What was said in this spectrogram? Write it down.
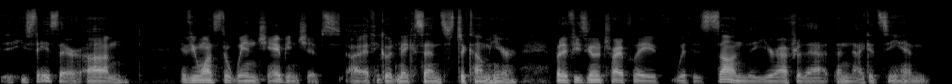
he stays there. Um, if he wants to win championships, I think it would make sense to come here. But if he's going to try to play with his son the year after that, then I could see him,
